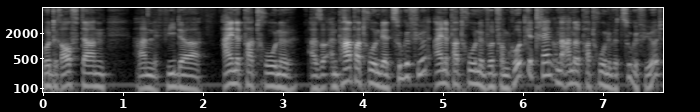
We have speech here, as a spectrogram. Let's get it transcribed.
worauf dann, dann wieder eine Patrone, also ein paar Patronen werden zugeführt, eine Patrone wird vom Gurt getrennt und eine andere Patrone wird zugeführt.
